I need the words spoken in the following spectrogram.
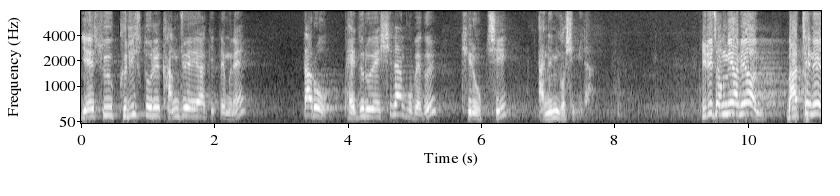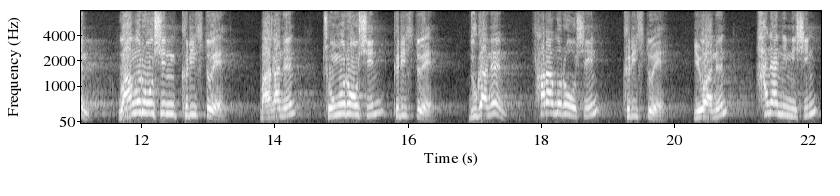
예수 그리스도를 강조해야 했기 때문에 따로 베드로의 신앙 고백을 기록치 않은 것입니다. 이를 정리하면 마태는 왕으로 오신 그리스도의 마가는 종으로 오신 그리스도의 누가는 사람으로 오신 그리스도의 요한은 하나님이신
